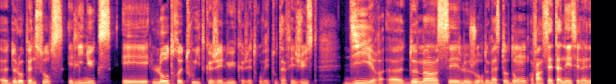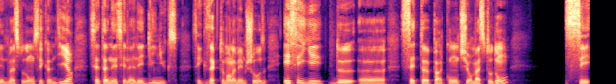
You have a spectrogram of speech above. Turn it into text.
de l'open source et de Linux. Et l'autre tweet que j'ai lu, que j'ai trouvé tout à fait juste, dire euh, demain c'est le jour de Mastodon, enfin cette année c'est l'année de Mastodon, c'est comme dire cette année c'est l'année de Linux. C'est exactement la même chose. Essayer de euh, set up un compte sur Mastodon, c'est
